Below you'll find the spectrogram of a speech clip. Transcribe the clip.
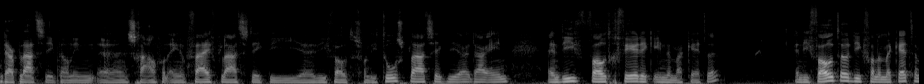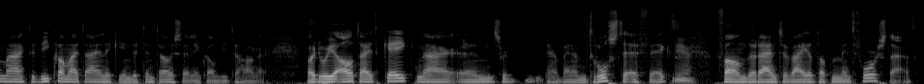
Daar plaatste ik dan in eh, een schaal van 1 op 5 plaatste ik die, eh, die foto's van die tools plaatste ik die, daarin. En die fotografeerde ik in de maquette. En die foto die ik van de maquette maakte, die kwam uiteindelijk in de tentoonstelling kwam die te hangen. Waardoor je altijd keek naar een soort, nou, bijna een drosten-effect Ja. van de ruimte waar je op dat moment voor staat.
